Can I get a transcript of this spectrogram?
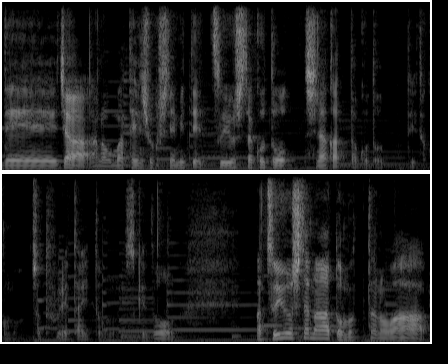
で、じゃあ、あの、まあ、転職してみて通用したこと、しなかったことっていうところもちょっと触れたいと思うんですけど、まあ、通用したなと思ったのは、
